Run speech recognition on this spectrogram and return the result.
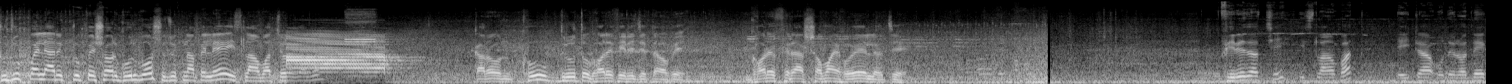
সুযোগ পাইলে আরেকটু পেশর ঘুরবো, সুযোগ না পেলে ইসলামাবাদ চলে যাব কারণ খুব দ্রুত ঘরে ফিরে যেতে হবে। ঘরে ফেরার সময় হয়ে এলো যে। ফিরে যাচ্ছি ইসলামাবাদ। এইটা ওদের অনেক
